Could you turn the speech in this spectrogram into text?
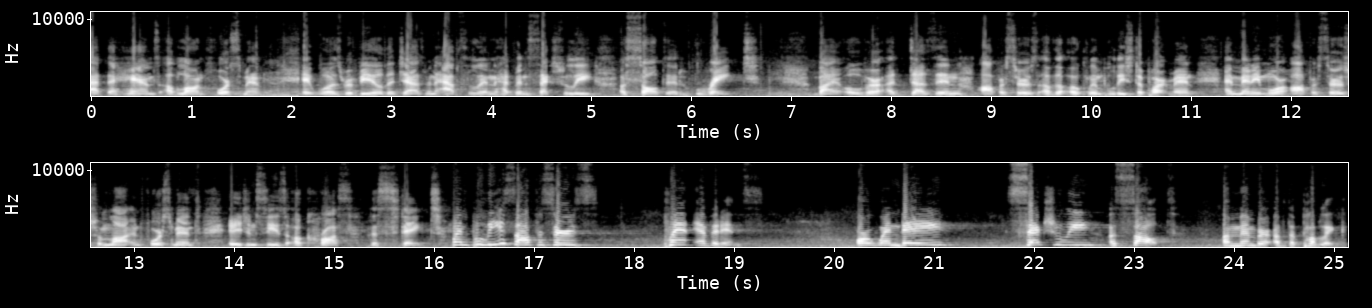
at the hands of law enforcement. It was revealed that Jasmine Abuslin had been sexually assaulted, raped, by over a dozen officers of the Oakland Police Department and many more officers from law enforcement agencies across the state. When police officers plant evidence or when they sexually assault a member of the public,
